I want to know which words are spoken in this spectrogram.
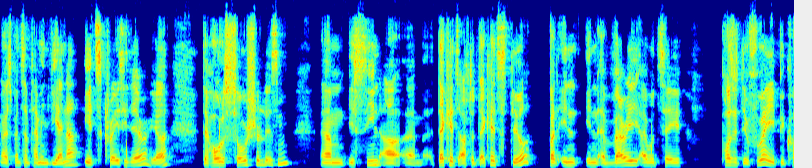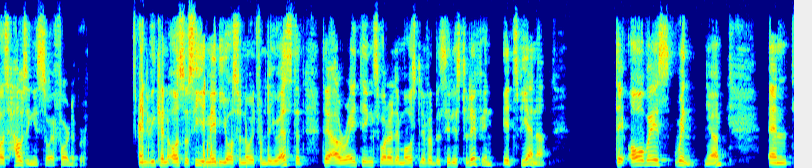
I spent some time in Vienna. It's crazy there. Yeah, the whole socialism um, is seen uh, um, decades after decades still, but in in a very, I would say, positive way because housing is so affordable. And we can also see, maybe you also know it from the US, that there are ratings. What are the most livable cities to live in? It's Vienna they always win. Yeah. And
